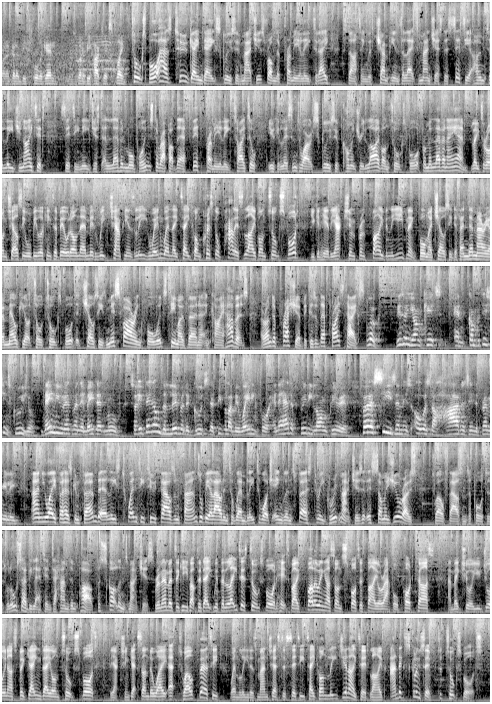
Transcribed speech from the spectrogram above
are going to be full again, it's going to be hard to explain. Talksport has two game day exclusive matches from the Premier League today, starting with champions elect Manchester City at home to Leeds United. City need just 11 more points to wrap up their fifth Premier League title. You can listen to our exclusive commentary live on Talksport from 11am. Later on, Chelsea will be looking to build on their midweek Champions League win when they take on Crystal Palace live on Talksport. You can hear the action from 5 in the evening. Former Chelsea defender Mario Melchiot told Talksport that Chelsea's misfiring forwards Timo Werner and Kai Havertz are under pressure because of their price tags. Look, these are young kids and competition is crucial. They knew that when they made that move. So if they don't deliver the goods that people have been waiting for, and they had a pretty long period, first season is always the hardest in the Premier League. And UEFA has confirmed that at least 22,000 fans will be allowed into Wembley to watch England's first three group matches at this summer's Euros. 12,000 supporters will also be let into Hampden Park for Scotland's matches. Remember to keep up to date with the latest Talksport hits by following us on Spotify or Apple Podcasts and make sure you join us for game day on Talksport. The action gets underway at 12:30 when leaders Manchester City take on Leeds United live and exclusive to Talksport.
